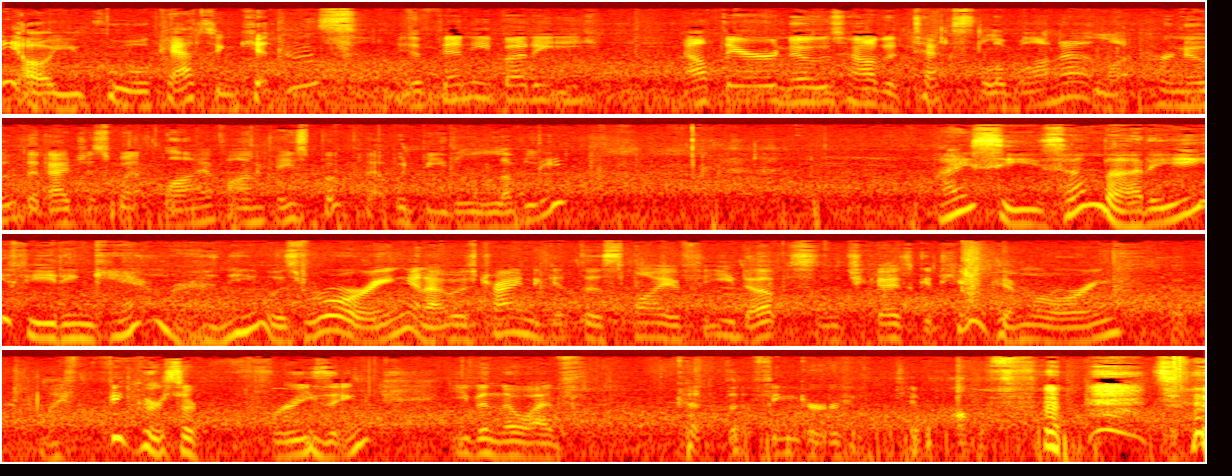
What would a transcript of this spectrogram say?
Hey, all you cool cats and kittens. If anybody out there knows how to text Lawana and let her know that I just went live on Facebook, that would be lovely. I see somebody feeding Cameron. He was roaring, and I was trying to get this live feed up so that you guys could hear him roaring. But my fingers are freezing, even though I've cut the finger tip off so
